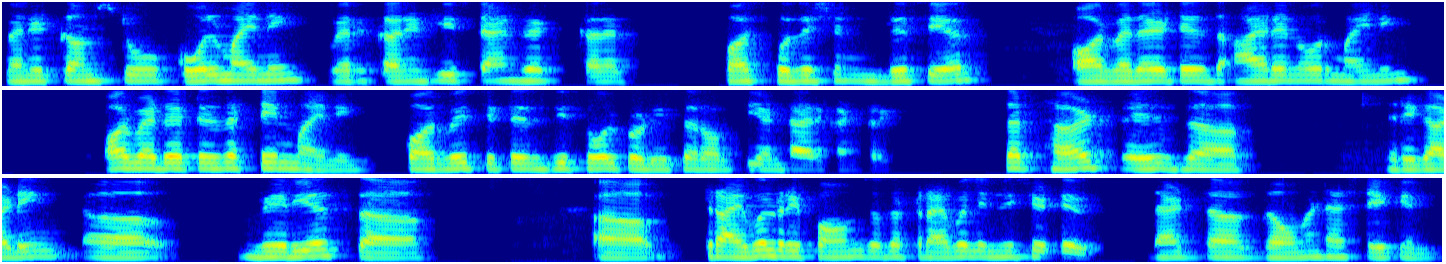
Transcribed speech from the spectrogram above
when it comes to coal mining, where currently stands at first position this year, or whether it is the iron ore mining, or whether it is the tin mining, for which it is the sole producer of the entire country. Sir, third is uh, regarding uh, various uh, uh, tribal reforms or the tribal initiatives that the government has taken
